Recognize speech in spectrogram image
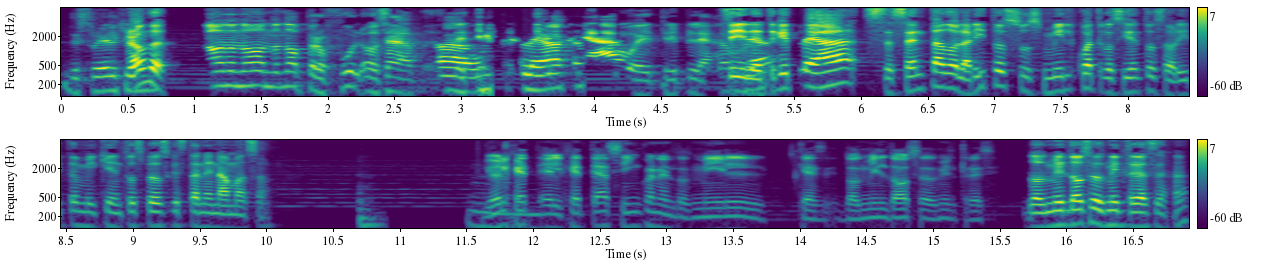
destruye el Grounded. No, no, no, no, no, pero full, o sea, Ah, de triple triple A. Güey, triple A. Sí, de triple A, 60 dolaritos, sus 1400 ahorita, 1500 pesos que están en Amazon. Yo el, G- el GTA V en el 2000, que es 2012, 2013. 2012, 2013, ¿ah?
